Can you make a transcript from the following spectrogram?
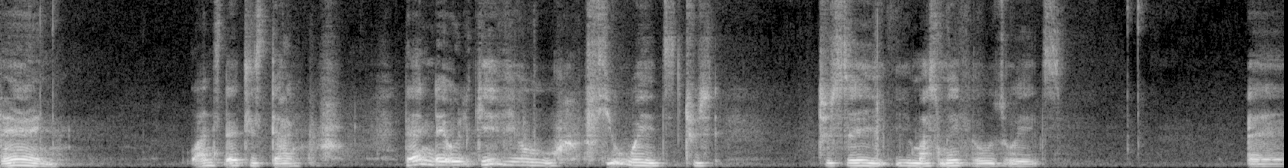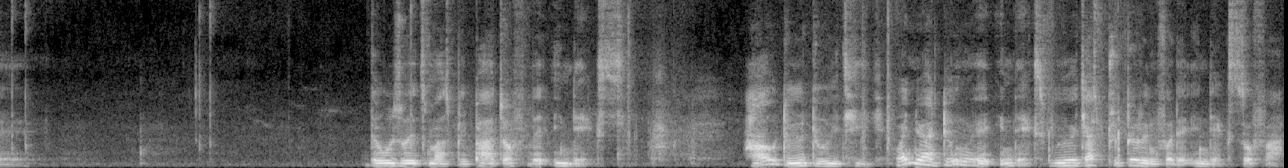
Then, once that is done, then they will give you few words to to say you must make those words uh, those words must be part of the index. How do you do it? When you are doing the index, we were just preparing for the index so far.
